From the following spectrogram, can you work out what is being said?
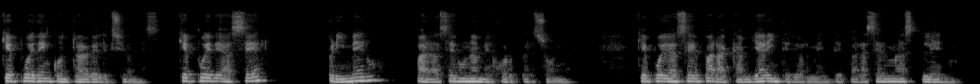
qué puede encontrar de lecciones, qué puede hacer primero para ser una mejor persona, qué puede hacer para cambiar interiormente, para ser más pleno.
